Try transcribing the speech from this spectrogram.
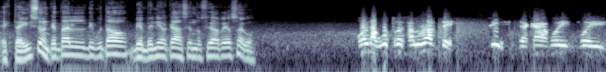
extradición. ¿Qué tal, diputado? Bienvenido acá a Haciendo Ciudad Radio Saco. Hola, gusto de saludarte. Sí, de acá voy, voy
